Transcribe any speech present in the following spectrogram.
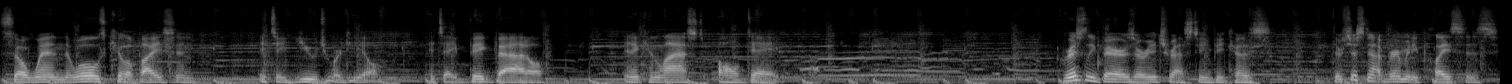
So when the wolves kill a bison, it's a huge ordeal. It's a big battle and it can last all day. Grizzly bears are interesting because there's just not very many places,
